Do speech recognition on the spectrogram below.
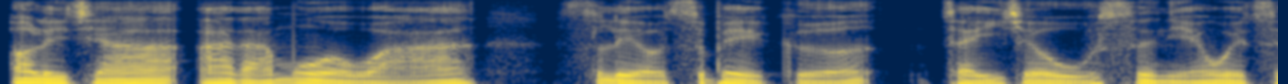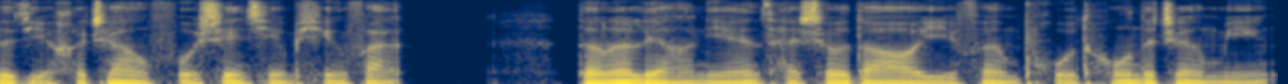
奥利加·阿达莫娃·斯柳兹贝格在一九五四年为自己和丈夫申请平反，等了两年才收到一份普通的证明。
